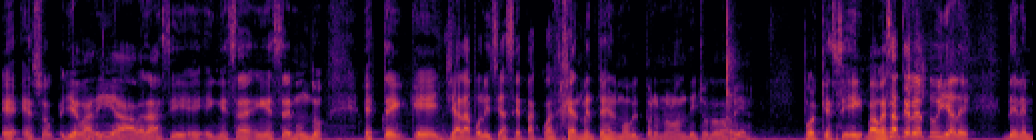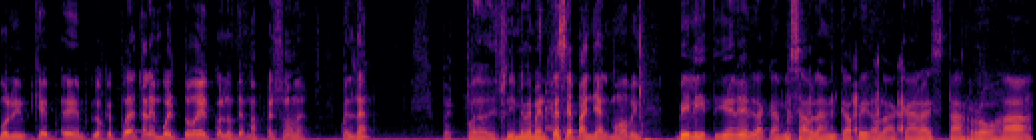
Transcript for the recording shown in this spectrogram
E, eso llevaría, ¿verdad? Si e, en esa en ese mundo este que ya la policía sepa cuál realmente es el móvil, pero no lo han dicho todavía. Porque si, bajo esa teoría tuya de, que eh, lo que puede estar envuelto él con las demás personas, ¿verdad? Pues, pues simplemente sepan ya el móvil. Billy tiene la camisa blanca, pero la cara está roja.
